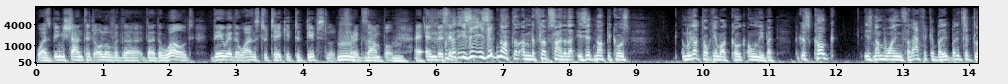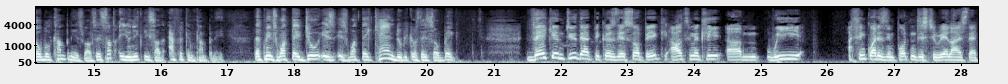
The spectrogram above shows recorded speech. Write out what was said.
was being shunted all over the, the, the, world, they were the ones to take it to Diepsloot, mm, for example. Mm, mm. and they said, but, but is it is it not? I mean, the flip side of that is it not because, and we're not talking about Coke only, but because Coke is number one in South Africa, but, but it's a global company as well. So it's not a uniquely South African company. That means what they do is, is what they can do because they're so big. They can do that because they're so big. Ultimately, um, we, I think what is important is to realize that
